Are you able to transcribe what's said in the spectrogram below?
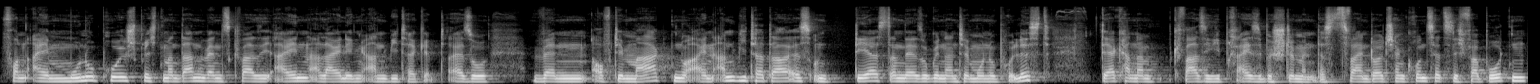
Von einem Monopol spricht man dann, wenn es quasi einen alleinigen Anbieter gibt. Also wenn auf dem Markt nur ein Anbieter da ist und der ist dann der sogenannte Monopolist, der kann dann quasi die Preise bestimmen. Das ist zwar in Deutschland grundsätzlich verboten,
